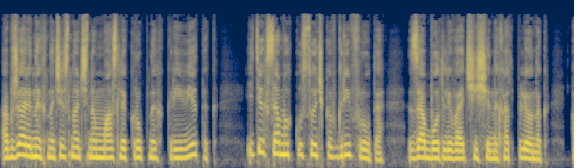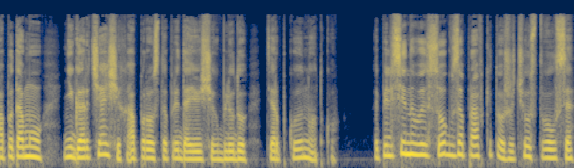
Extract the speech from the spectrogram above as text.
обжаренных на чесночном масле крупных креветок и тех самых кусочков грейпфрута, заботливо очищенных от пленок, а потому не горчащих, а просто придающих блюду терпкую нотку. Апельсиновый сок в заправке тоже чувствовался,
